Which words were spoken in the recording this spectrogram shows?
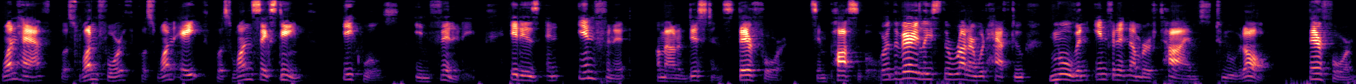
one half plus one fourth plus one eighth plus one sixteenth equals infinity. It is an infinite amount of distance. Therefore, it's impossible. Or at the very least, the runner would have to move an infinite number of times to move at all. Therefore,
